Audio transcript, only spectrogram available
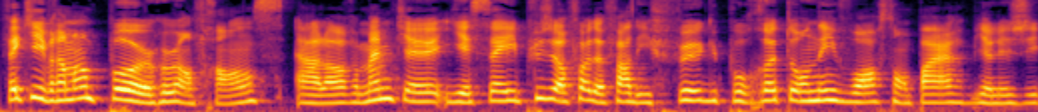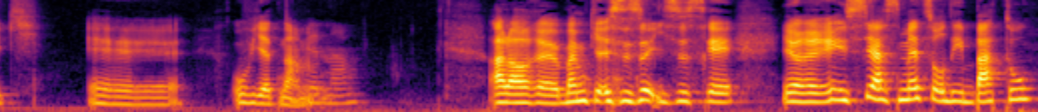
Fait qu'il est vraiment pas heureux en France. Alors, même qu'il essaye plusieurs fois de faire des fugues pour retourner voir son père biologique euh, au Vietnam. Vietnam. Alors, euh, même que c'est ça, il se serait... Il aurait réussi à se mettre sur des bateaux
